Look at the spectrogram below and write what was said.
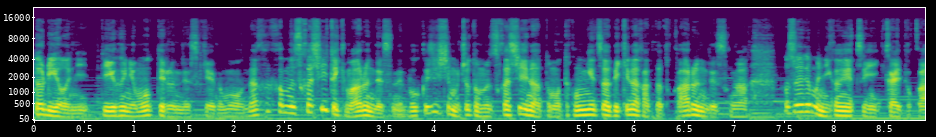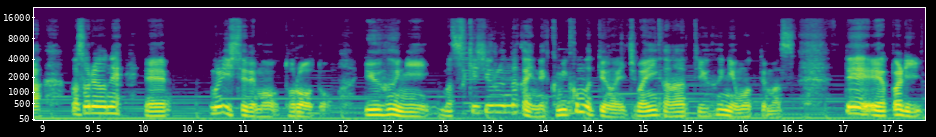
取るようにっていうふうに思ってるんですけれども、なかなか難しい時もあるんですね。僕自身もちょっと難しいなと思って今月はできなかったとかあるんですが、まあ、それでも2ヶ月に1回とか、まあ、それをね、えー無理してでも取ろうというふうに、まあ、スケジュールの中にね、組み込むっていうのが一番いいかなっていうふうに思ってます。で、やっぱり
